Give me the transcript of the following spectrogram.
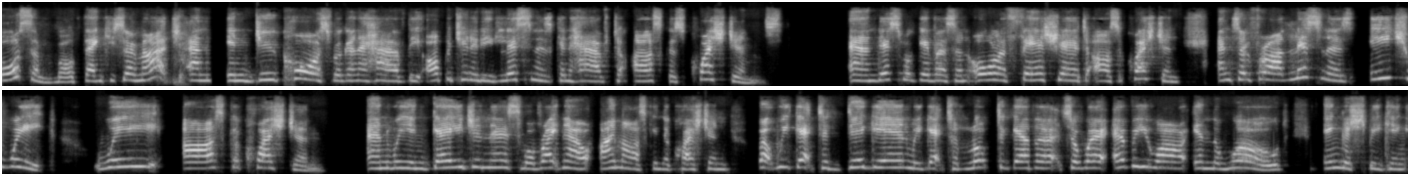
Awesome. Well, thank you so much. And in due course, we're going to have the opportunity listeners can have to ask us questions. And this will give us an all a fair share to ask a question. And so for our listeners, each week we ask a question and we engage in this. Well, right now I'm asking the question, but we get to dig in, we get to look together. So, wherever you are in the world, English speaking,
